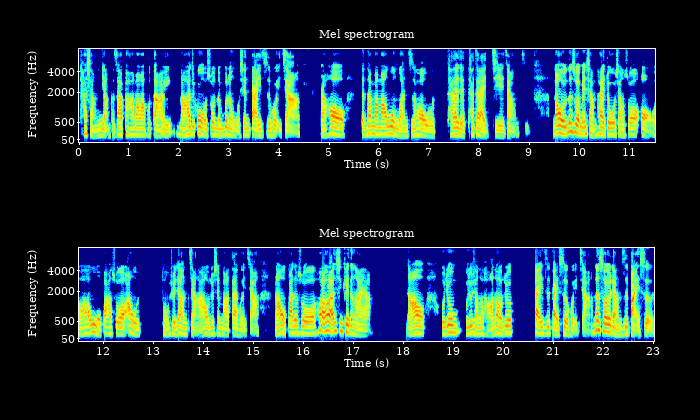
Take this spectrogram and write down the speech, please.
他想养，可是他怕他妈妈不答应，然后他就跟我说，能不能我先带一只回家，然后等他妈妈问完之后，我他再他再来接这样子。然后我那时候也没想太多，我想说，哦，我要问我爸说啊，我同学这样讲啊，我就先把他带回家。然后我爸就说，后来后来事情可以等来呀。然后我就我就想说，好，那我就带一只白色回家。那时候有两只白色，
